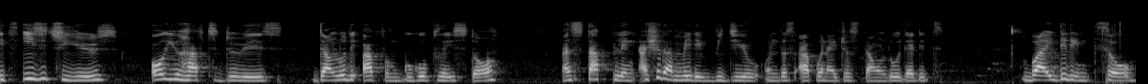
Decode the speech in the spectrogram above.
it's easy to use. All you have to do is download the app from Google Play Store and start playing. I should have made a video on this app when I just downloaded it, but I didn't. So,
